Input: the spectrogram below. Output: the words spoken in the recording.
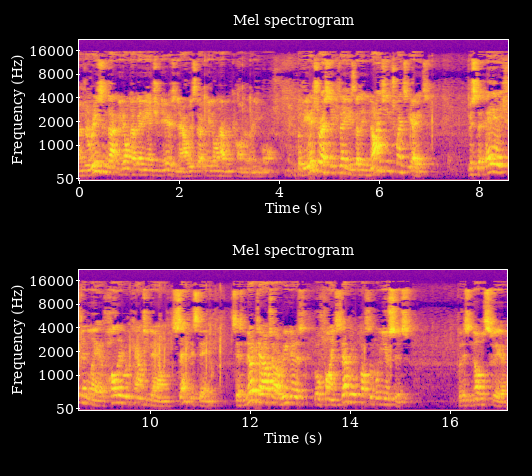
And the reason that we don't have any engineers now is that we don't have Meccano anymore. But the interesting thing is that in 1928, Mr. A.H. Finlay of Holywood County Down sent this in, says, No doubt our readers will find several possible uses for this novel sphere,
